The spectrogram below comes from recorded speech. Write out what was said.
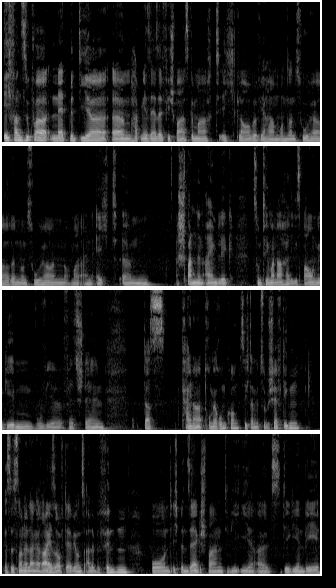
Ich fand super nett mit dir, ähm, hat mir sehr, sehr viel Spaß gemacht. Ich glaube, wir haben unseren Zuhörerinnen und Zuhörern nochmal einen echt ähm, spannenden Einblick zum Thema nachhaltiges Bauen gegeben, wo wir feststellen, dass keiner drumherum kommt, sich damit zu beschäftigen. Es ist noch eine lange Reise, auf der wir uns alle befinden und ich bin sehr gespannt, wie ihr als DGNB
